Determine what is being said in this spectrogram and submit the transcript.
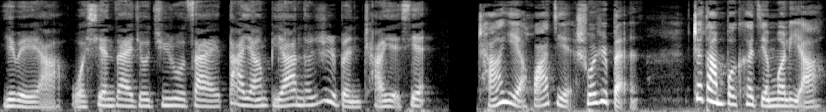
因为呀、我现在就居住在大洋彼岸的日本长野县。长野华姐说日本这档播客节目里啊，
